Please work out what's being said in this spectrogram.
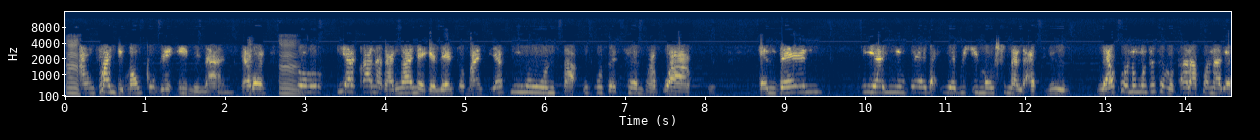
Mm. angithandi uma ugqoke ini nani yabona Mm. so iyaqala kancane-ke lento manje iyasinunza ukuzethemba kwakho. And then iyanyukela iye kwi-emotional abuse. La khona umuntu esezoqala khona-ke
